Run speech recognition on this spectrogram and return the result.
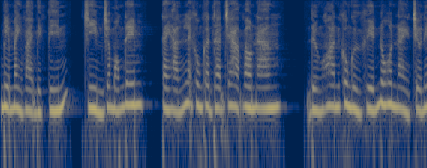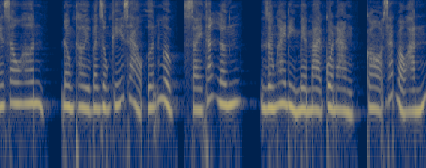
bị mảnh vải bịt kín, chìm trong bóng đêm, tay hắn lại không cẩn thận chạm vào nàng. Đường hoan không ngừng khiến nụ hôn này trở nên sâu hơn, đồng thời vẫn dùng kỹ xảo ưỡn ngực, xoay thắt lưng, dùng hai đỉnh mềm mại của nàng cọ sát vào hắn.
